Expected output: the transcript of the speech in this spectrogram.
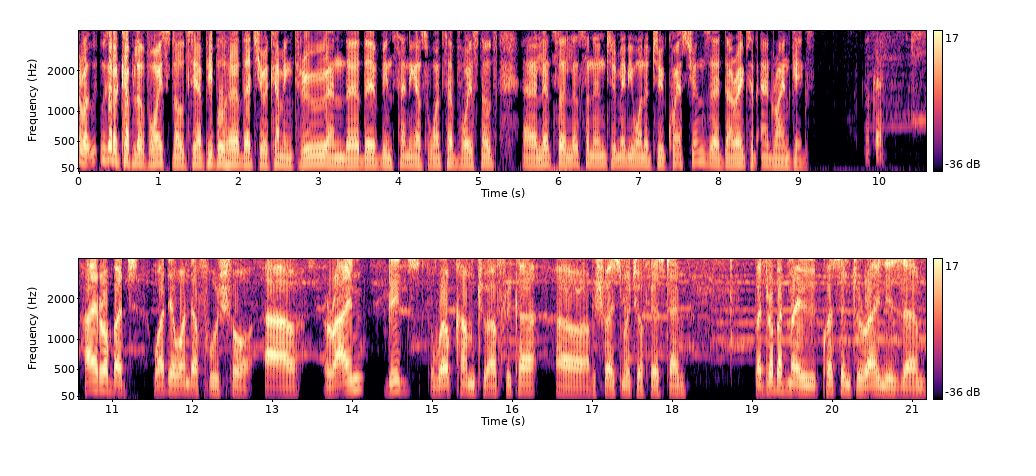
All right, we've got a couple of voice notes here. People heard that you were coming through and uh, they've been sending us WhatsApp voice notes. Uh, let's uh, listen into maybe one or two questions uh, directed at Ryan Giggs. Okay. Hi, Robert. What a wonderful show. Uh, Ryan Giggs, welcome to Africa. Uh, I'm sure it's not your first time. But, Robert, my question to Ryan is um,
